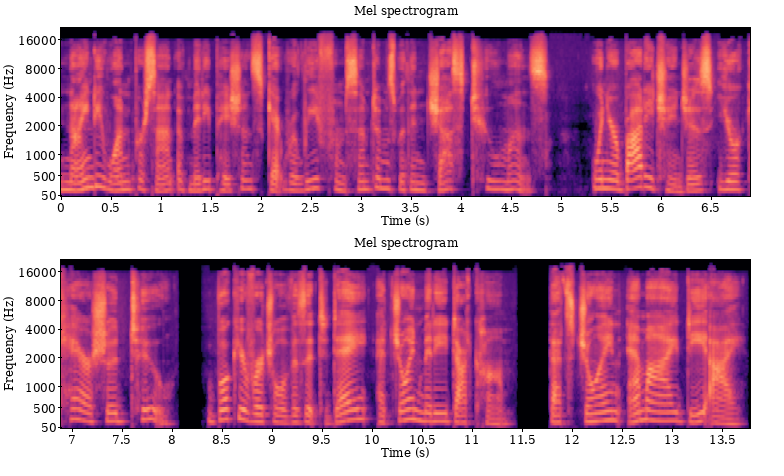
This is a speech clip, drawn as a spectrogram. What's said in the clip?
91% of MIDI patients get relief from symptoms within just two months. When your body changes, your care should too. Book your virtual visit today at joinmidi.com. That's joinmidi.com.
